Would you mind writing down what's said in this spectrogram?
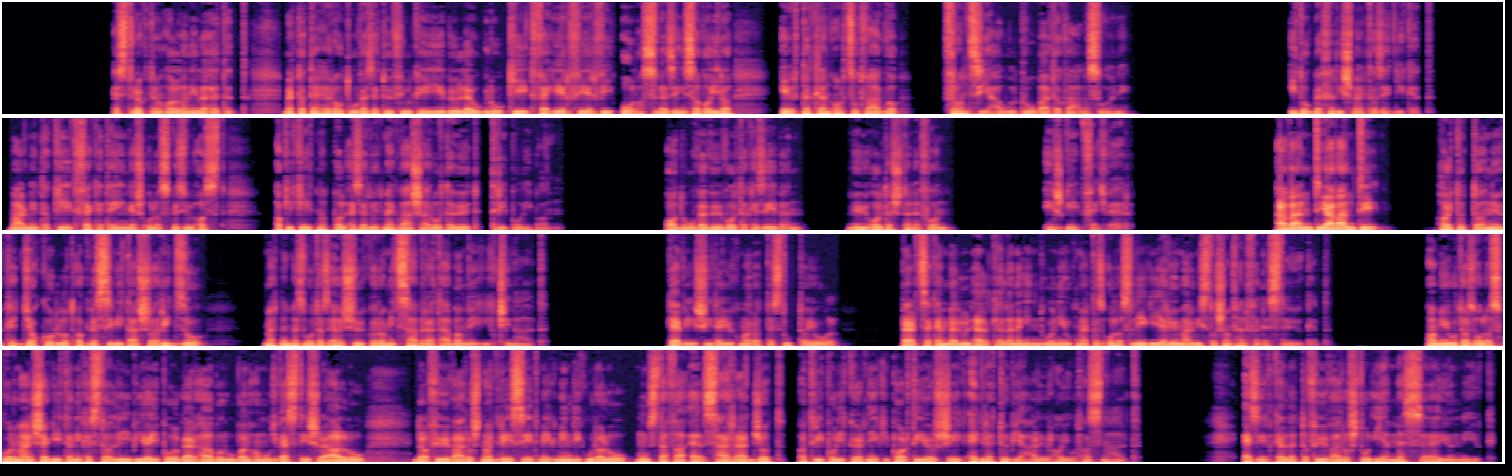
Ezt rögtön hallani lehetett, mert a teherautó vezetőfülkéjéből leugró két fehér férfi olasz vezényszavaira értetlen arcot vágva franciául próbáltak válaszolni. Idogbe felismerte az egyiket. Mármint a két fekete inges olasz közül azt, aki két nappal ezelőtt megvásárolta őt Tripoliban. Adóvevő volt a kezében, műholdas telefon és gépfegyver. Avanti, avanti! Hajtotta a nőket gyakorlott agresszivitással Rizzo, mert nem ez volt az első kör, amit Szabrátában végigcsinált. Kevés idejük maradt, ezt tudta jól. Perceken belül el kellene indulniuk, mert az olasz légierő már biztosan felfedezte őket. Amióta az olasz kormány segíteni kezdte a líbiai polgárháborúban amúgy vesztésre álló, de a főváros nagy részét még mindig uraló Mustafa el Sarrajot, a Tripoli környéki parti őrség egyre több járőrhajót használt. Ezért kellett a fővárostól ilyen messze eljönniük.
